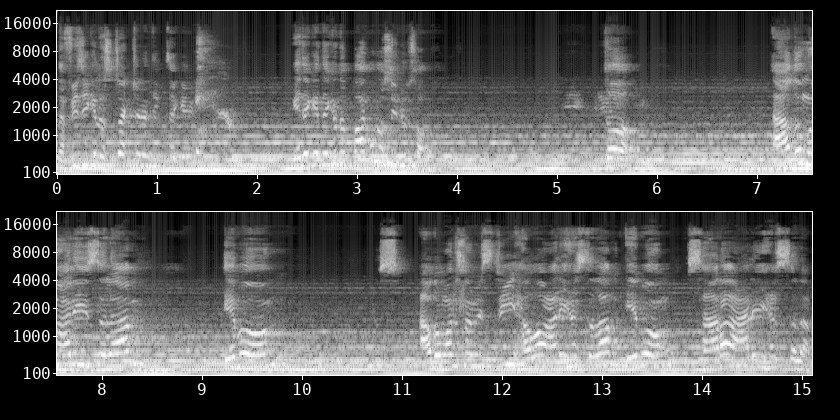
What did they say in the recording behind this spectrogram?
না ফিজিক্যাল স্ট্রাকচারের দিক থেকে। এদেরকে দেখে তো পাগলও সিডিউস হবে। তো আদম আলী ইসলাম এবং আদম আলী ইসলামের স্ত্রী হাওয়া আলী হাসসালাম এবং সারা আলী হাসসালাম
